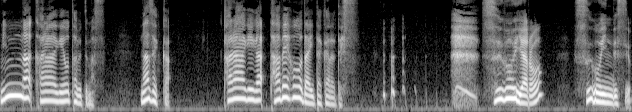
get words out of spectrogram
みんな唐揚げを食べてます。なぜか。唐揚げが食べ放題だからです。すごいやろ？すごいんですよ。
